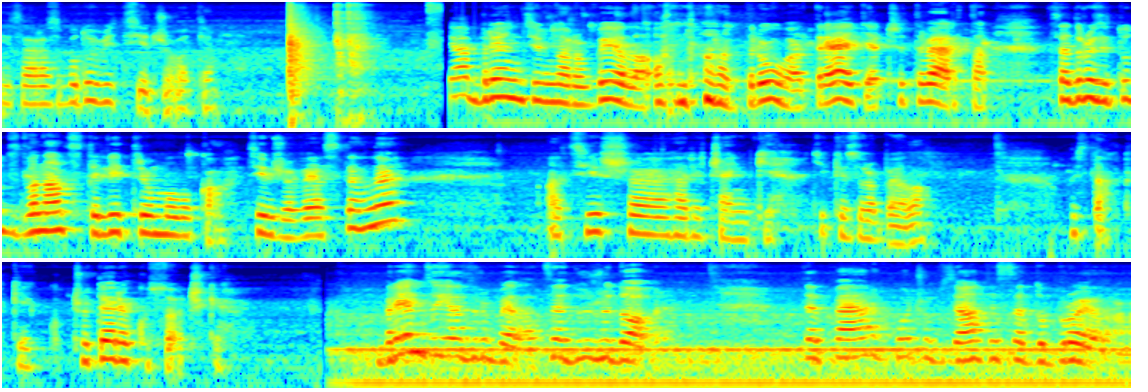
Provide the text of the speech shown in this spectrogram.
І зараз буду відсіджувати. Я бринзів наробила одна, друга, третя, четверта. Це, друзі, тут з 12 літрів молока. Ці вже вистигли, а ці ще гаряченькі, тільки зробила. Ось так, такі чотири кусочки. Бринзу я зробила, це дуже добре. Тепер хочу взятися до бройлера.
